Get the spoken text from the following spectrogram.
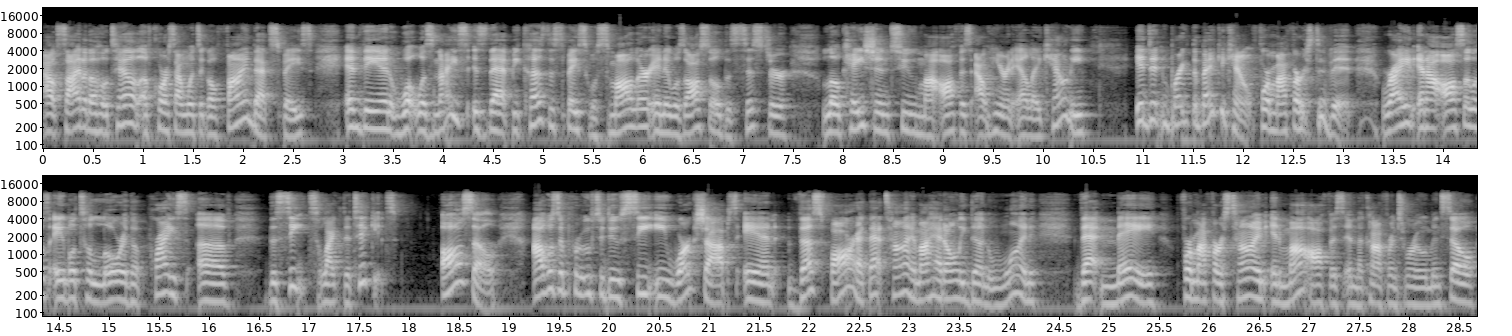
outside of the hotel, of course, I went to go find that space. And then what was nice is that because the space was smaller and it was also the sister location to my office out here in LA County, it didn't break the bank account for my first event, right? And I also was able to lower the price of the seats, like the tickets. Also, I was approved to do CE workshops, and thus far at that time, I had only done one that May for my first time in my office in the conference room. And so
